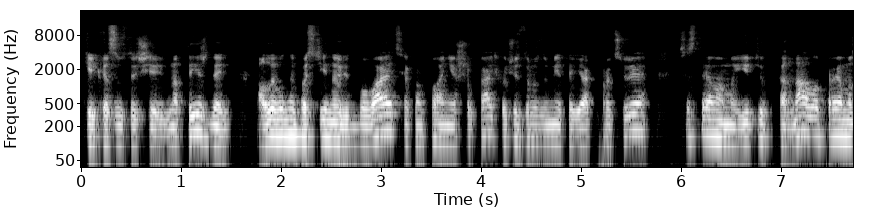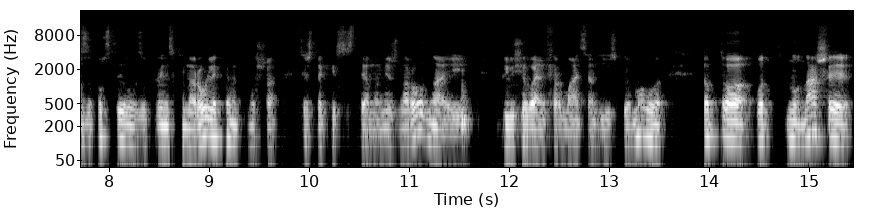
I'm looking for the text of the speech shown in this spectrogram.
кілька зустрічей на тиждень, але вони постійно відбуваються. Компанії шукають, хочуть зрозуміти, як працює система. Ми youtube канал окремо запустили з українськими роликами, тому що це ж таки система міжнародна і ключова інформація англійською мовою. Тобто, от ну наше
